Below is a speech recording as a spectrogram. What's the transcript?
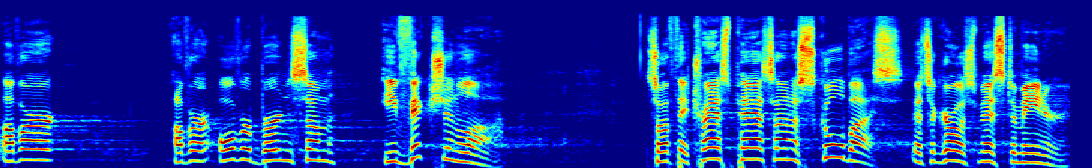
of our, of our overburdensome eviction law. So if they trespass on a school bus, it's a gross misdemeanor.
